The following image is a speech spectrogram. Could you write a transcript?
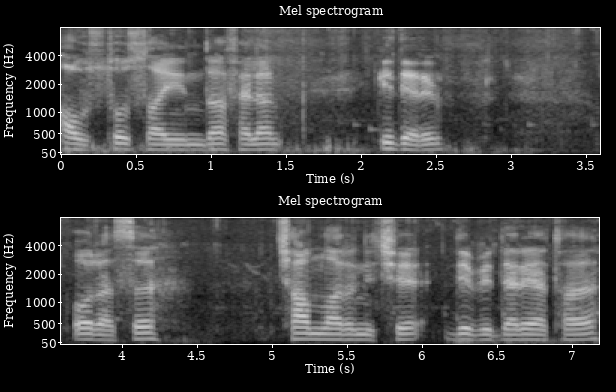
Ağustos ayında falan giderim. Orası çamların içi dibi dere yatağı.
